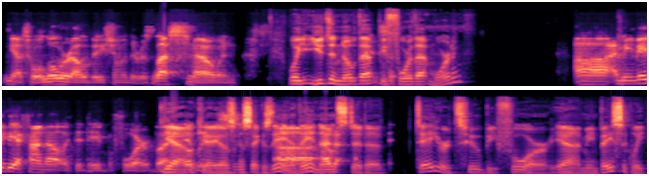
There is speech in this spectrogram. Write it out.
you know to a lower elevation when there was less snow and well you didn't know that before so, that morning uh, I mean, maybe I found out like the day before, but yeah, okay. Was, I was gonna say because they uh, they announced it a day or two before. Yeah, I mean, basically,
